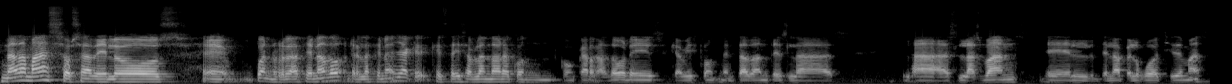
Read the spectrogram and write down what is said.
nada más, o sea, de los. eh, bueno, relacionado, relacionado ya que, estáis hablando ahora con, con cargadores, que habéis comentado antes las, las, las bands del, del Apple Watch y demás.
